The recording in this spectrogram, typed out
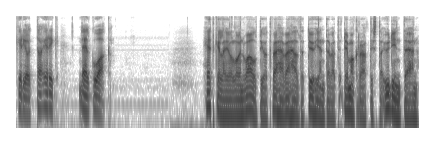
kirjoittaa Erik Delguac. Hetkellä, jolloin valtiot vähä vähältä tyhjentävät demokraattista ydintään,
